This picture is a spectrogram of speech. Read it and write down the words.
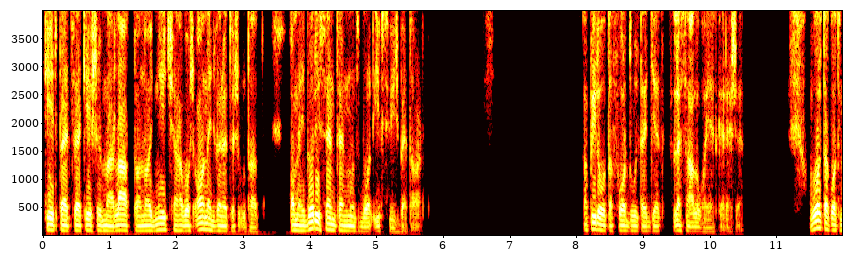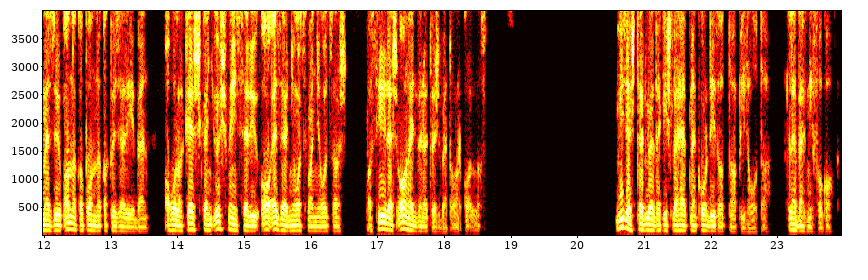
Két perccel később már látta a nagy négysávos A45-ös utat, amely Bury Szent Edmundsból Ipswichbe tart. A pilóta fordult egyet, leszállóhelyet keresett. Voltak ott mezők annak a pontnak a közelében, ahol a keskeny, ösvényszerű A1088-as, a széles A45-ösbe torkollott. Vizes területek is lehetnek, ordította a pilóta. Lebegni fogok.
